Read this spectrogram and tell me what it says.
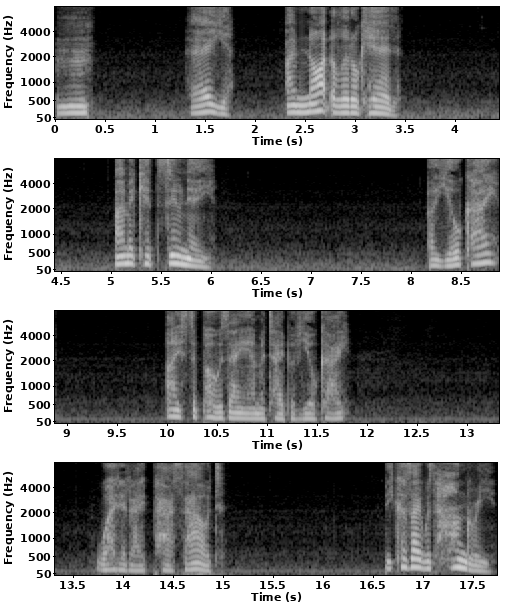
mm. Hey, I'm not a little kid. I'm a kitsune. A yokai? I suppose I am a type of yokai. Why did I pass out? Because I was hungry.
